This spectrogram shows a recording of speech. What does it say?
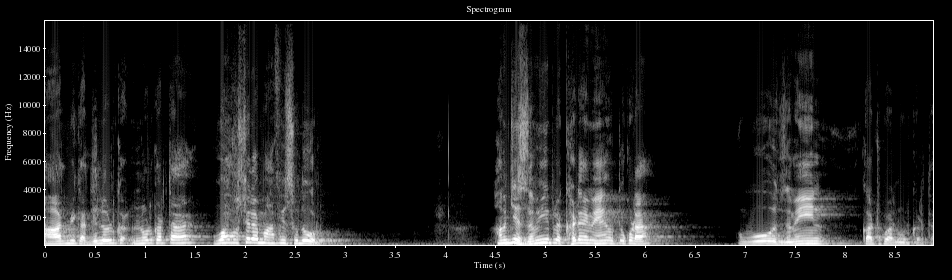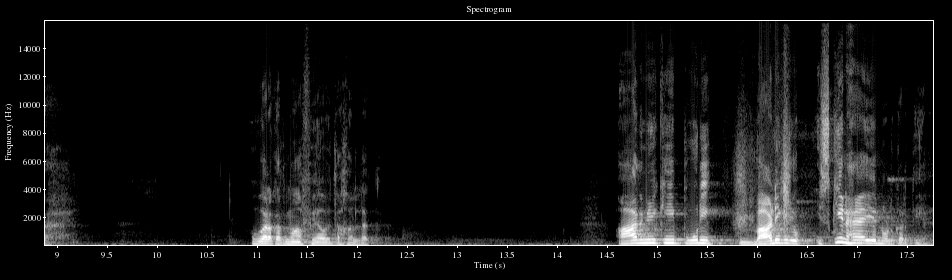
آدمی کا دل نوٹ کرتا ہے، وہ حوصلہ محافظ صدور۔ ہم جس زمین پر کھڑے ہوئے ہیں، وہ ٹکڑا، وہ زمین کا ٹکڑا نوٹ کرتا ہے۔ وہ برکت معافیہ و تخلت آدمی کی پوری باڈی کی جو اسکن ہے، یہ نوٹ کرتی ہے۔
